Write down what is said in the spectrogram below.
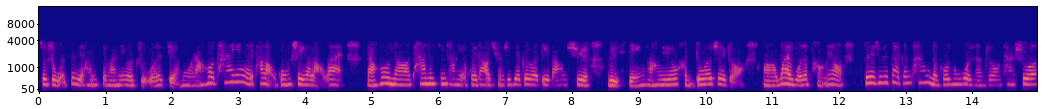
就是我自己很喜欢的一个主播的节目，然后她因为她老公是一个老外，然后呢，他们经常也会到全世界各个地方去旅行，然后也有很多这种呃外国的朋友，所以就是在跟他们的沟通过程中，她说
